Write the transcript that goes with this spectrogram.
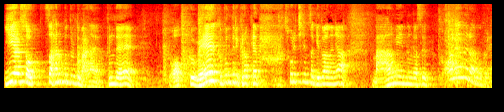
이해할 수 없어 하는 분들도 많아요. 근데 어, 그 왜 그분들이 그렇게 막 소리치면서 기도하느냐? 마음에 있는 것을 꺼내느라고 그래요.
